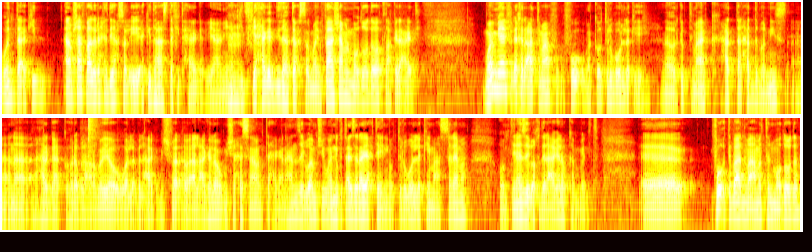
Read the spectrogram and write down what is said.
وأنت أكيد أنا مش عارف بعد الرحلة دي هيحصل إيه. أكيد هستفيد حاجة. يعني مم. أكيد في حاجة جديدة هتحصل. ما ينفعش أعمل الموضوع ده وأطلع كده عادي. المهم يعني في الآخر قعدت معاه فوق- فوق وبعد كده قلت له بقول لك إيه؟ أنا لو ركبت معاك حتى لحد برنيس أنا هرجع القاهره بالعربية ولا بالعجله مش فارقة بقى العجلة ومش هحس إن أنا عملت حاجة أنا هنزل وأمشي واني كنت عايز أريح تاني. قلت له بقول لك إيه مع السلامة. وقمت نازل واخد العجلة وكملت. آه فقت بعد ما عملت الموضوع ده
